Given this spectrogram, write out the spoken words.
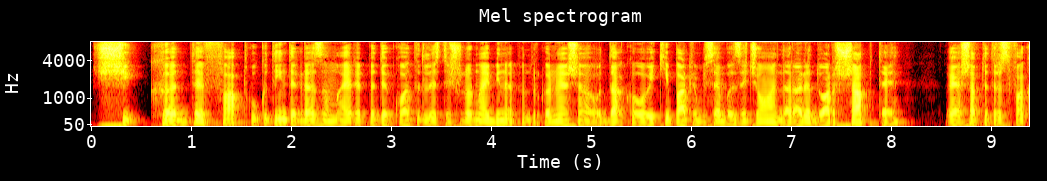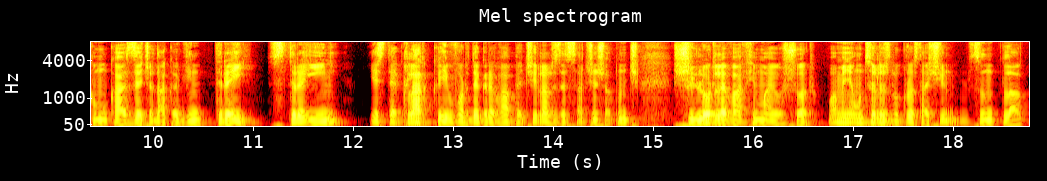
și că de fapt cu cât integrează mai repede, cu atât le este și lor mai bine. Pentru că nu e așa, dacă o echipă ar trebui să aibă 10 oameni, dar are doar 7, ăia 7 trebuie să facă munca a 10. Dacă vin 3 străini, este clar că îi vor degreva pe ceilalți de sarcini și atunci și lor le va fi mai ușor. Oamenii au înțeles lucrul ăsta și sunt la...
